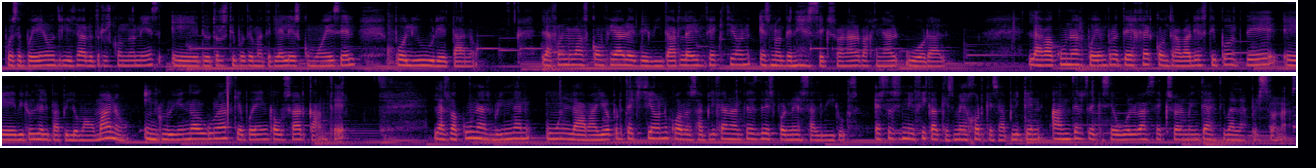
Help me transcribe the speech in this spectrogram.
pues se pueden utilizar otros condones eh, de otros tipos de materiales como es el poliuretano. La forma más confiable de evitar la infección es no tener sexo anal, vaginal u oral. Las vacunas pueden proteger contra varios tipos de virus del papiloma humano, incluyendo algunas que pueden causar cáncer. Las vacunas brindan la mayor protección cuando se aplican antes de exponerse al virus. Esto significa que es mejor que se apliquen antes de que se vuelvan sexualmente activas las personas.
